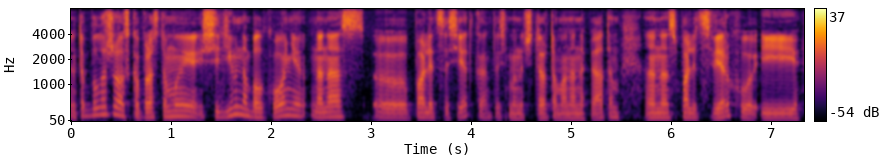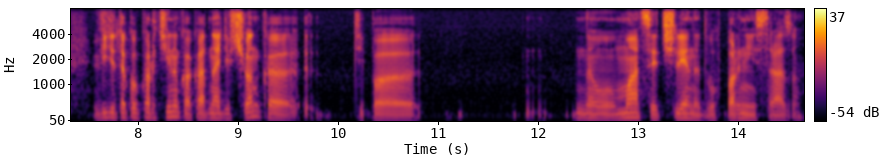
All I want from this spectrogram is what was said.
Это было жестко. Просто мы сидим на балконе, на нас э, палит соседка, то есть мы на четвертом, она на пятом, она на нас палит сверху и видит такую картину, как одна девчонка, э, типа, ну, мацает члены двух парней сразу.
